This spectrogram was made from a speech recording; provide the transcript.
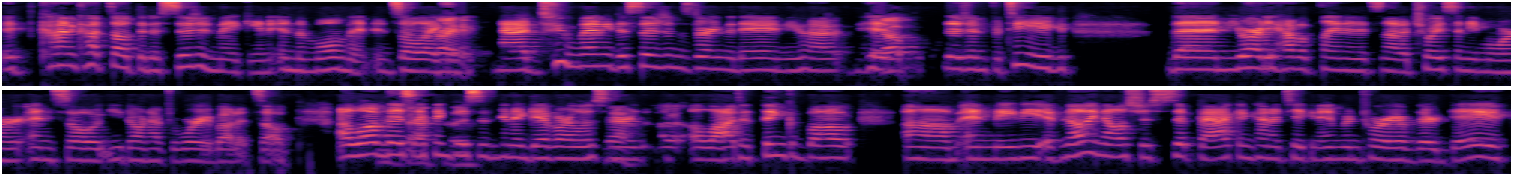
it kind of cuts out the decision making in the moment and so like right. if you had too many decisions during the day and you have hit yep. decision fatigue then you already have a plan and it's not a choice anymore. And so you don't have to worry about it. So I love this. Exactly. I think this is going to give our listeners yeah. a, a, lot to think about. Um, and maybe if nothing else, just sit back and kind of take an inventory of their day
